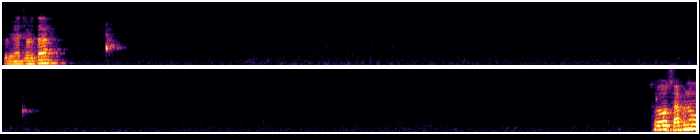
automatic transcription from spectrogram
ਤੁਹਾਡੇ ਨਾਲ ਜੁੜਦਾ। ਸੋ ਸਭ ਨੂੰ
